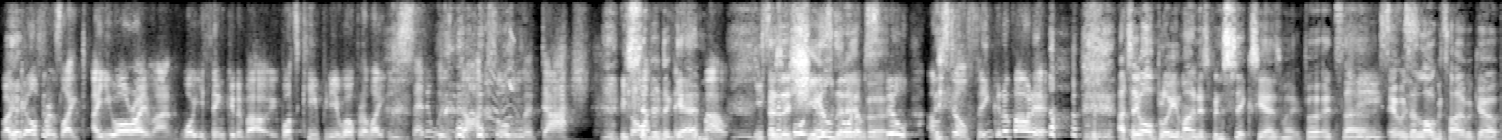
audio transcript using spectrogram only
My girlfriend's like, "Are you all right, man? What are you thinking about? What's keeping you up?" And I'm like, "You said it was Dark Souls with a dash." That's all said it again. About. You said There's it a shield years in ago, it, I'm but- still, I'm still thinking about it. I tell you what, will blow your mind. It's been six years, mate, but it's uh, it was a long time ago.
